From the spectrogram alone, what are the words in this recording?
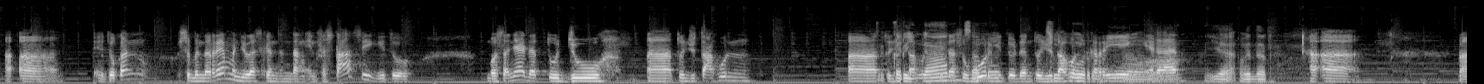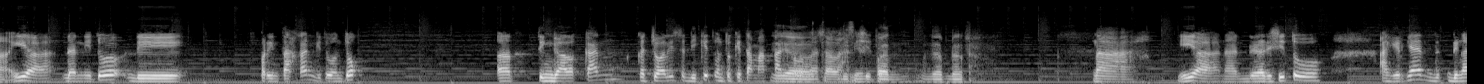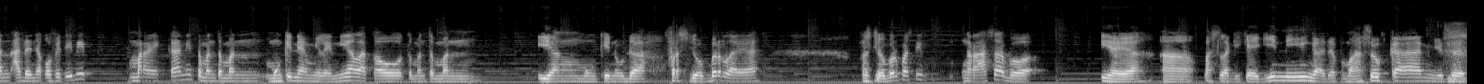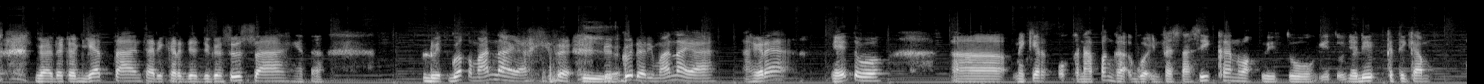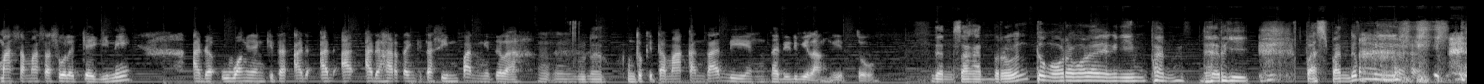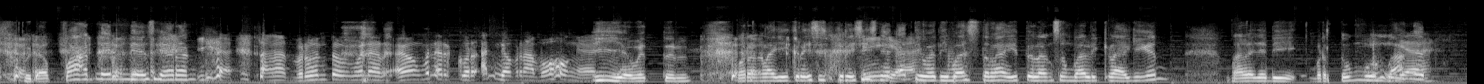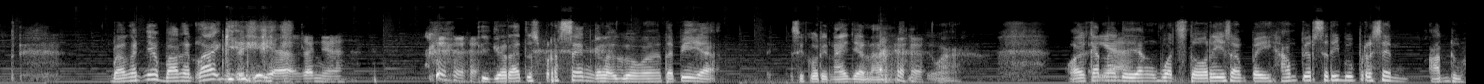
eh, eh, itu kan sebenarnya menjelaskan tentang investasi gitu. Bahwasanya ada tujuh eh, tujuh tahun eh, tujuh tahun kita subur gitu dan tujuh tahun Subur. kering ya Oh, kan? Iya benar. Ha-ha. Nah iya dan itu diperintahkan gitu untuk eh, tinggalkan kecuali sedikit untuk kita makan kalau Iya nggak salah di situ. benar-benar. Nah iya, nah dari situ akhirnya dengan adanya covid ini mereka nih teman-teman mungkin yang milenial atau teman-teman yang mungkin udah first jobber lah ya, first jobber pasti ngerasa bahwa iya ya eh, pas lagi kayak gini nggak ada pemasukan gitu, nggak ada kegiatan, cari kerja juga susah gitu. Duit gua ke mana ya? Gitu duit Iya. gue dari mana ya akhirnya ya itu eh, mikir oh kenapa nggak gue investasikan waktu itu gitu jadi ketika masa-masa sulit kayak gini ada uang yang kita ada ada, ada harta yang kita simpan gitulah Mm-mm, benar. untuk kita makan tadi yang tadi dibilang gitu Dan sangat beruntung orang-orang yang nyimpan dari pas pandemi. Udah panen dia sekarang. iya sangat beruntung benar emang benar Quran nggak pernah bohong ya Iya betul. Orang lagi krisis-krisisnya Iya. kan tiba-tiba setelah itu langsung balik lagi kan. Malah jadi bertumbuh banget. iya Bangetnya banget lagi. iya makanya 300% kalau gua mah tapi ya syukurin aja lah gitu mah Oh kan Iya. ada yang buat story sampai hampir 1000% Aduh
